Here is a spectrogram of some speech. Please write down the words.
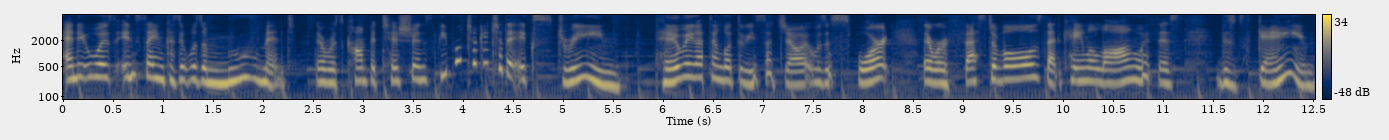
And it was insane because it was a movement. There was competitions. People took it to the extreme. 대회 같은 것도 있었죠. It was a sport. There were festivals that came along with this this game.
